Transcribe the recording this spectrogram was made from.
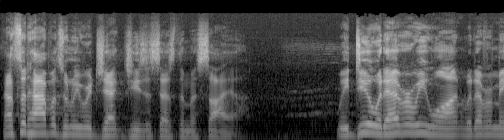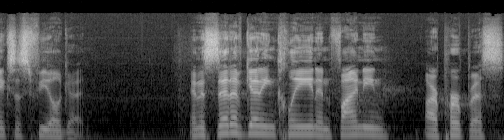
That's what happens when we reject Jesus as the Messiah. We do whatever we want, whatever makes us feel good. And instead of getting clean and finding our purpose,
